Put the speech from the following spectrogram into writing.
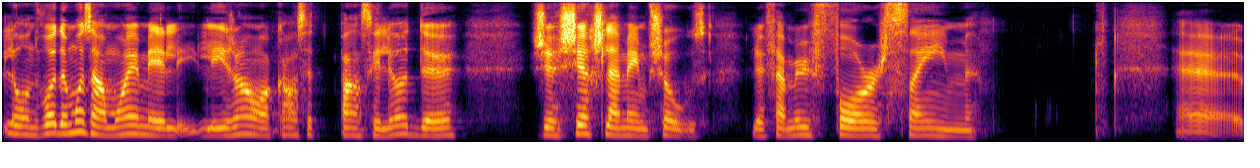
Là, on le voit de moins en moins, mais les gens ont encore cette pensée-là de je cherche la même chose, le fameux for same. Euh,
